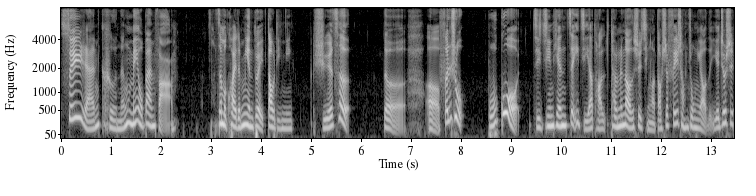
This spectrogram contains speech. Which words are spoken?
虽然可能没有办法这么快的面对到底你学测。的呃分数，不过今今天这一集要讨讨论到的事情啊，倒是非常重要的，也就是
